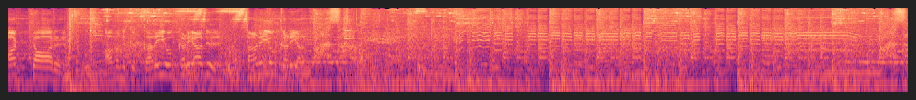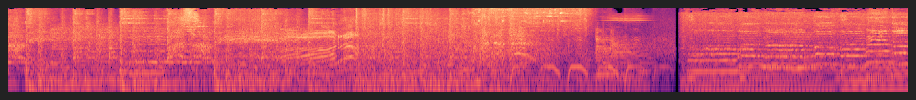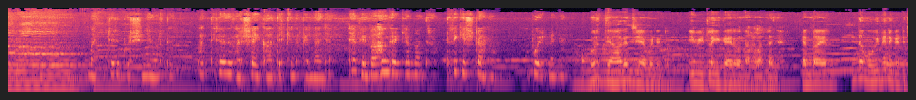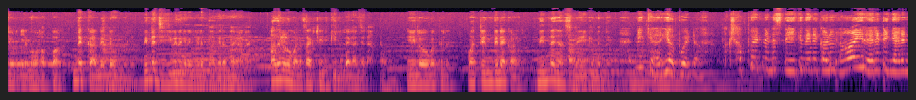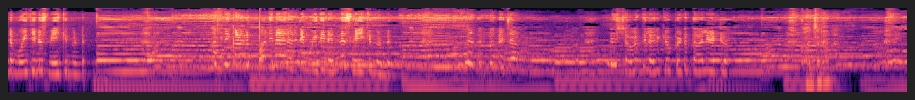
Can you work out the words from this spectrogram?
காட்டாறு அவனுக்கு கரையும் கிடையாது சடையும் கிடையாது ஆறா! മറ്റൊരു പുരുഷനെ ഓർത്ത് പത്തിരുപത് വർഷമായി കാത്തിരിക്കുന്ന പെണ്ണാ ഞാൻ. ഞാൻ വിവാഹം കഴിക്കാൻ മാത്രം അത്രയ്ക്ക് ഇഷ്ടമാണോ അപ്പോഴെന്നെ ഒരു ത്യാഗം ചെയ്യാൻ വേണ്ടിട്ട് ഈ വീട്ടിലേക്ക് കയറി വന്ന ആളല്ല ഞാൻ. എന്തായാലും നിന്റെ മൊയ്തീനെ കെട്ടിച്ചു കൊടുക്കലെന്ന് ഉറപ്പാണ്. നിന്റെ കണ്ണിന്റെ മുമ്പിൽ നിന്റെ ജീവിതം ഇങ്ങനെ വീണ്ടും തകരുന്ന കാണാൻ അതിനുള്ള മനസാക്ഷി എനിക്കില്ല കാഞ്ചന. ഈ ലോകത്തിൽ മറ്റെന്തിനേക്കാളും നിന്നെ ഞാൻ സ്നേഹിക്കുന്നുണ്ട്. എനിക്കറിയാം അപ്പുവേട്ടാ. പക്ഷെ അപ്പുവേട്ടൻ എന്നെ സ്നേഹിക്കുന്നതിനേക്കാൾ ഒരു ആയിരം ഇരട്ടി ഞാൻ എന്റെ മൊയ്തീനെ സ്നേഹിക്കുന്നുണ്ട്. അതിനേക്കാൾ ഒരു പതിനായിരം ഇരട്ടി മൊയ്തീൻ എന്നെ സ്നേഹിക്കുന്നുണ്ട്. നിർബന്ധിച്ച ശവത്തിലായിരിക്കും പെട്ട് താലിയിട്ടുക കാഞ്ചന.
